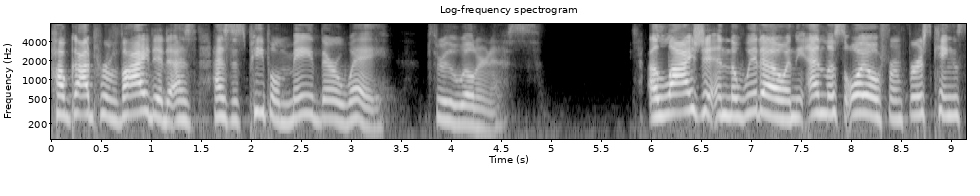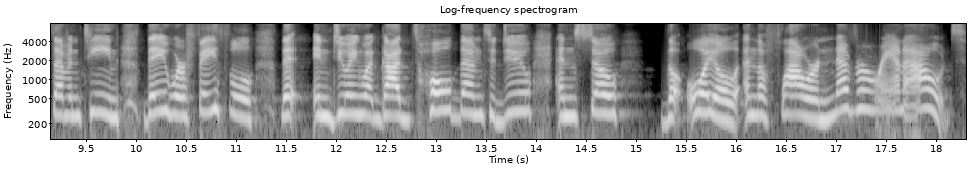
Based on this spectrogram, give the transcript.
how God provided as, as his people made their way through the wilderness. Elijah and the widow and the endless oil from 1 Kings 17. They were faithful that in doing what God told them to do. And so the oil and the flour never ran out.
